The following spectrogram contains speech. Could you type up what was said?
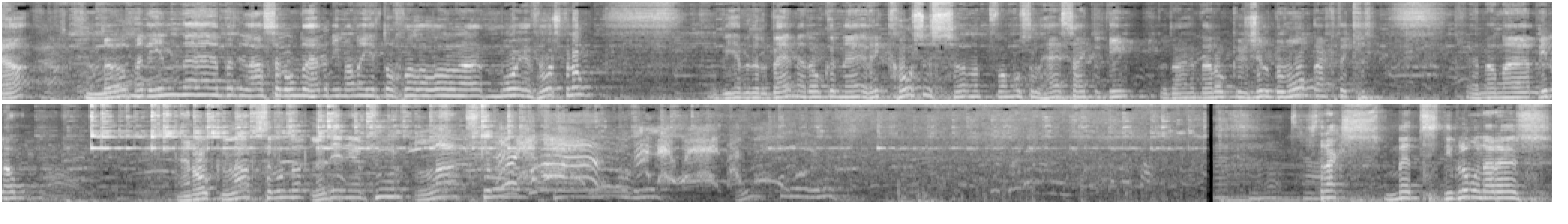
Ja, nou, meteen uh, bij de laatste ronde hebben die mannen hier toch wel al een uh, mooie voorsprong. Wie hebben we erbij? Met ook een uh, Rick Goossens van het Van Mossel High Cycle Team. We dachten daar ook Gilles Beaumont, dacht ik. En dan Milan. En ook laatste ronde, Le Dernier Tour, laatste ronde. Straks met die bloemen naar huis.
